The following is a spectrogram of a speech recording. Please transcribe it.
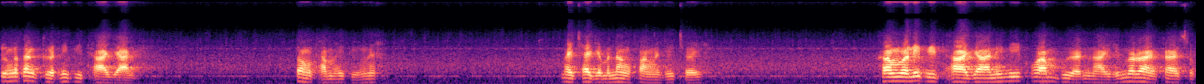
จนกระทั่งเกิดนิพิทายาน ต้องทำให้ถึงนะ ไม่ใช่จะมานั่งฟังเฉยๆคำว่านิพิทายานี้มีความเบื่อหน่ายเห็นว่าร่างกายสก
